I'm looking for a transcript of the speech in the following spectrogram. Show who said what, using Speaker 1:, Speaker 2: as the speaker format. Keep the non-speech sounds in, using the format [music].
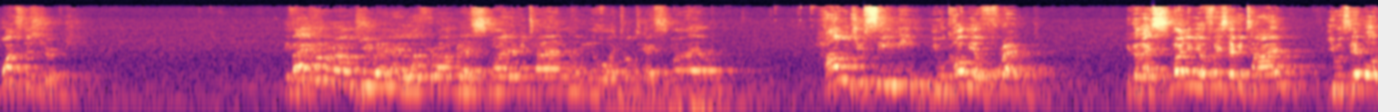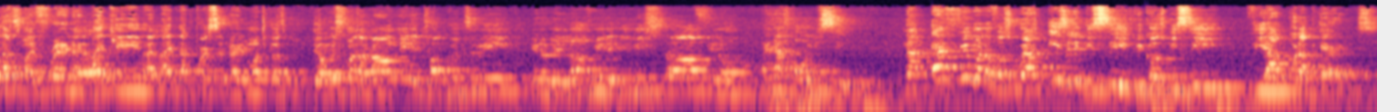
Speaker 1: Watch this church. If I come around you and I laugh around you, I smile every time, I know I talk to you, I smile. How would you see me? You would call me a friend. Because I smile in your face every time. You would say, Oh, that's my friend. I like him. I like that person very much because they always smile around me. They talk good to me. You know, they love me. They give me stuff, you know. And that's all you see. Now, every one of us, we are easily deceived because we see the outward appearance.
